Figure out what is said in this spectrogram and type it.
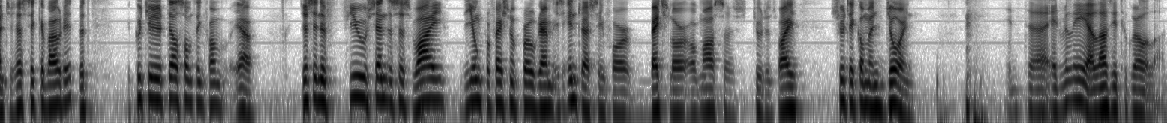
enthusiastic about it. But could you tell something from yeah, just in a few sentences why the young professional program is interesting for bachelor or master students? Why should they come and join? It uh, it really allows you to grow a lot.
